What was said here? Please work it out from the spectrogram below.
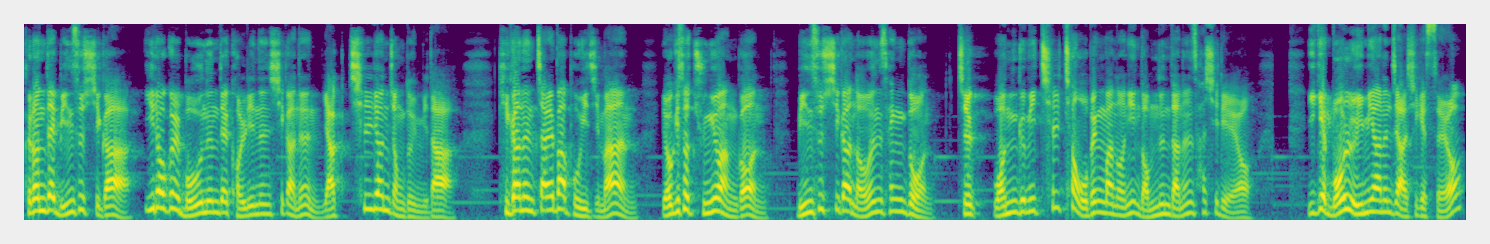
그런데 민수 씨가 1억을 모으는데 걸리는 시간은 약 7년 정도입니다. 기간은 짧아 보이지만 여기서 중요한 건 민수 씨가 넣은 생돈, 즉 원금이 7,500만 원이 넘는다는 사실이에요. 이게 뭘 의미하는지 아시겠어요?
